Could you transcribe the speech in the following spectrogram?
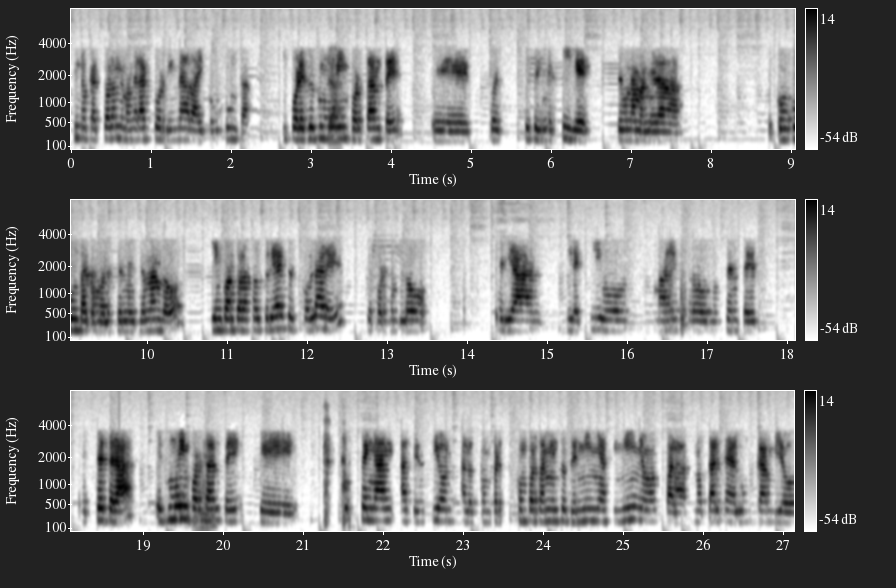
sino que actuaron de manera coordinada y conjunta. Y por eso es muy importante eh, pues, que se investigue de una manera conjunta, como le estoy mencionando. Y en cuanto a las autoridades escolares, que por ejemplo serían directivos, maestros, docentes, etcétera, es muy importante que tengan atención a los comportamientos de niñas y niños para notar si hay algún cambio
